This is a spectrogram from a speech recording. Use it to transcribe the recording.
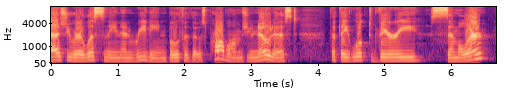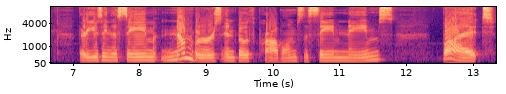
as you were listening and reading both of those problems, you noticed that they looked very similar. They're using the same numbers in both problems, the same names, but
